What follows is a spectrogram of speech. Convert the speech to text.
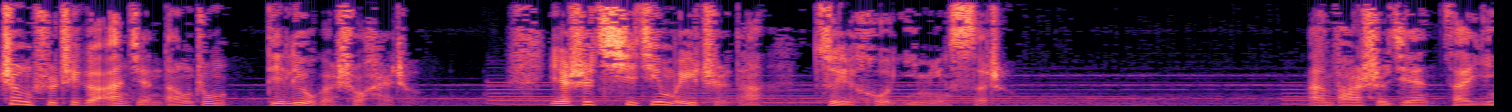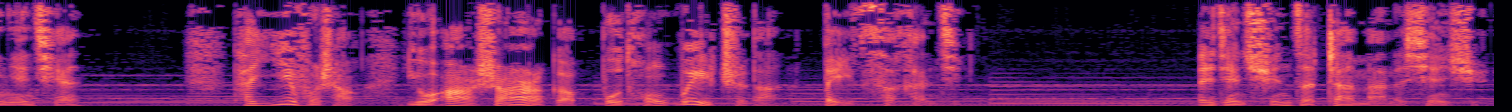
正是这个案件当中第六个受害者，也是迄今为止的最后一名死者。案发时间在一年前，她衣服上有二十二个不同位置的被刺痕迹。那件裙子沾满了鲜血，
